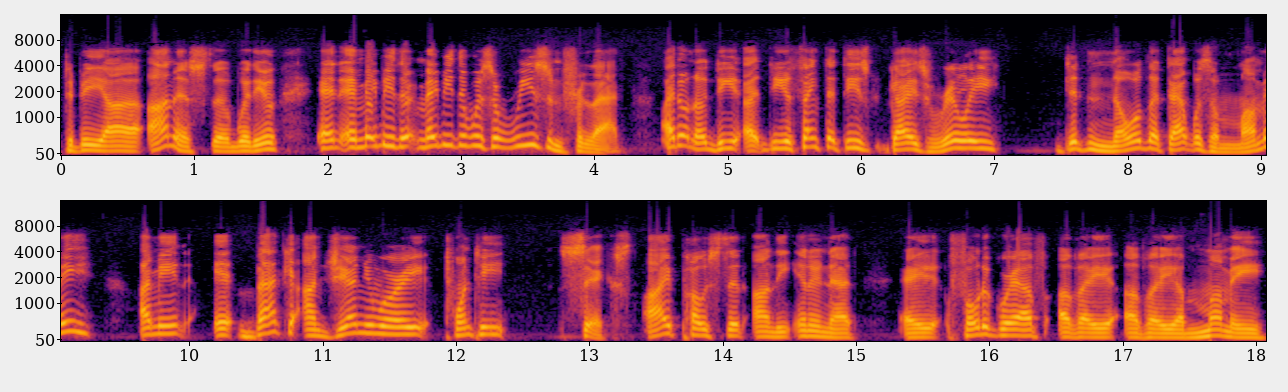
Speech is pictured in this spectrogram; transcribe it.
to be uh, honest uh, with you. And and maybe there maybe there was a reason for that. I don't know. Do you uh, do you think that these guys really didn't know that that was a mummy? I mean it, back on january 26th i posted on the internet a photograph of a of a, a mummy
